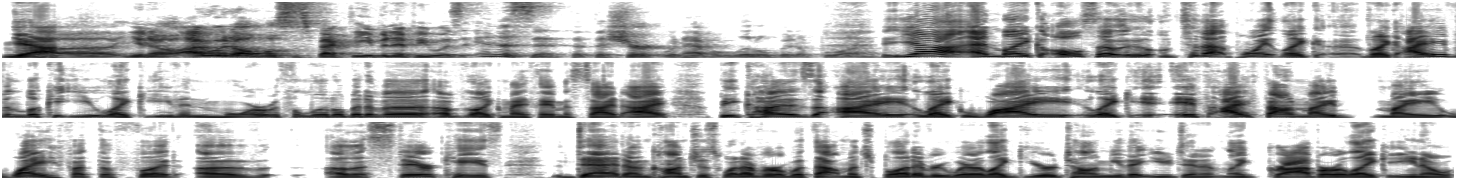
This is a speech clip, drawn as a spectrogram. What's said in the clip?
Yeah. Uh, you know, I would almost suspect, even if he was innocent, that the shirt would have a little bit of blood. Yeah, and like also uh, to that point, like uh, like I even look at you like even more with a little bit of a of like my famous side eye because I like why like if I found my my wife at the foot of of a staircase, dead, unconscious, whatever, with that much blood everywhere, like you're telling me that you didn't like grab her, like you know,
